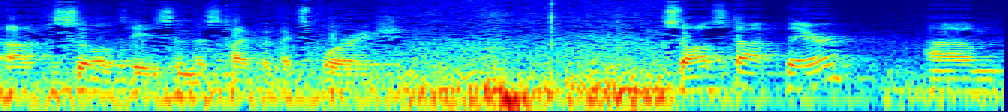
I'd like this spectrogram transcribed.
uh, facilities in this type of exploration. So I'll stop there. Um,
